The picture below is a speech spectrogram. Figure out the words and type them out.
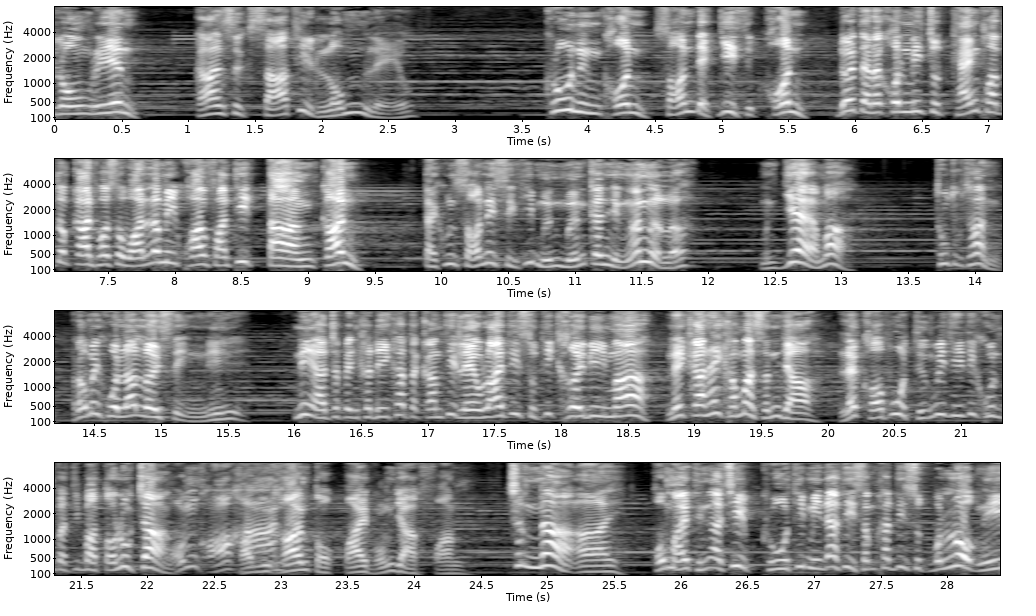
โรงเรียน การศึกษาที่ล้มเหลว ครูหนึ่งคนสอนเด็ก 20 คน โดยแต่ละคนมีจุดแข็งความต้องการพรสวรรค์และมีความฝันที่ต่างกัน แต่คุณสอนในสิ่งที่เหมือนเหมือนๆกันอย่างนั้นน่ะเหรอมันแย่มาก ทุกๆท่านเราไม่ควรละเลยสิ่งนี้ นี่อาจจะเป็นคดีฆาตกรรมที่เลวร้ายที่สุดที่เคยมีมา ในการให้คำมั่นสัญญา และขอพูดถึงวิธีที่คุณปฏิบัติต่อลูกจ้างผมขอคำค้านตกไปผมอยากฟัง ช่างน่าอาย ผมหมายถึงอาชีพครูที่มีหน้าที่สำคัญที่สุดบนโลกนี้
